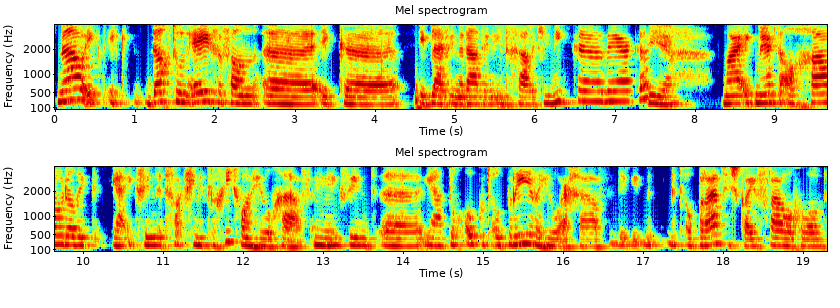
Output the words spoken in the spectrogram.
Nou, ik, ik dacht toen even van, eh, ik, ik blijf inderdaad in de integrale kliniek werken. Ja. Maar ik merkte al gauw dat ik, ja, ik vind het vak gynaecologie gewoon heel gaaf. En Mhm. ik vind eh, ja, toch ook het opereren heel erg gaaf. Met, met operaties kan je vrouwen gewoon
